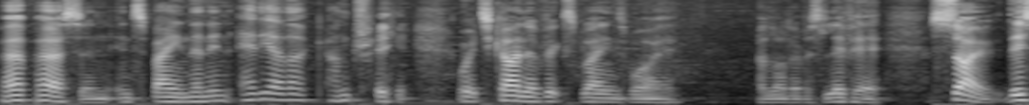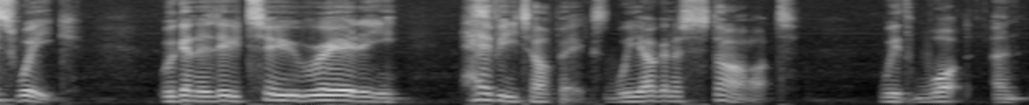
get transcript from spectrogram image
per person in Spain than in any other country, which kind of explains why a lot of us live here. So, this week, we're going to do two really heavy topics. We are going to start with what on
